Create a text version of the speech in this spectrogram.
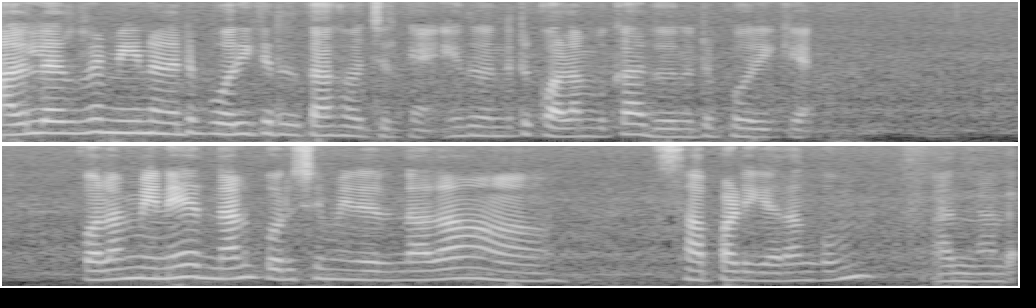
அதில் இருக்கிற மீன் வந்துட்டு பொரிக்கிறதுக்காக வச்சுருக்கேன். இது வந்துட்டு குழம்புக்கு அது வந்துட்டு பொரிக்க குழம்பு மீனே இருந்தாலும் பொரிச்ச மீன் இருந்தால் தான் சாப்பாடு இறங்கும் அதனால்.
